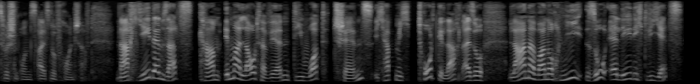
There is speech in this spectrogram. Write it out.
zwischen uns als nur Freundschaft. Nach jedem Satz kam immer lauter werden die What-Chance. Ich habe mich totgelacht. Also Lana war noch nie so erledigt wie jetzt.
